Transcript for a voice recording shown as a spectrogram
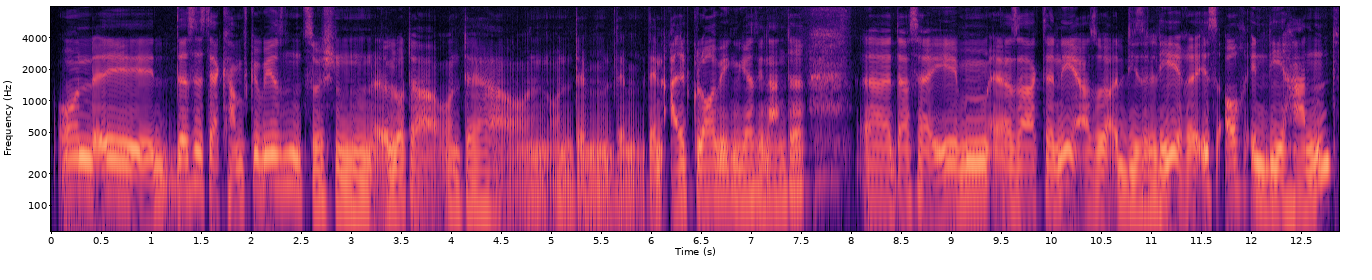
Und äh, das ist der Kampf gewesen zwischen Luther und, der, und, und dem, dem, den Altgläubigen, wie er sie nannte, äh, dass er eben er sagte, nee, also diese Lehre ist auch in die Hand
